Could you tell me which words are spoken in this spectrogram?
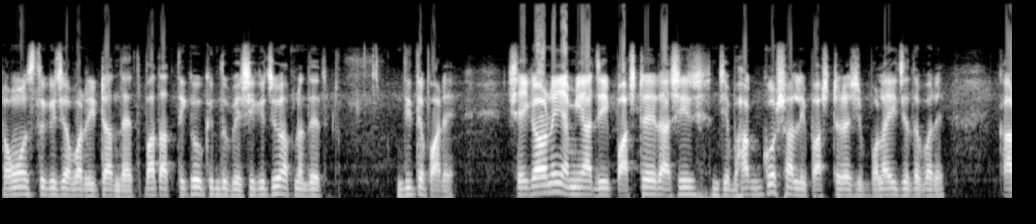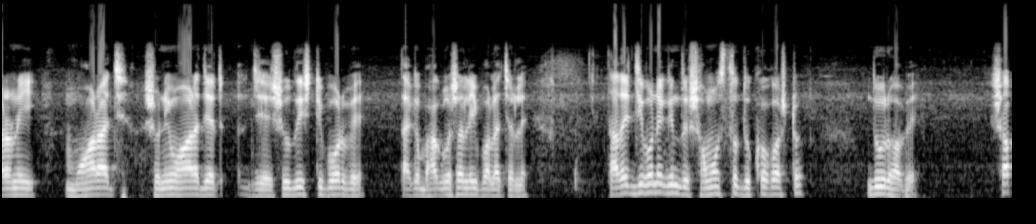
সমস্ত কিছু আবার রিটার্ন দেয় বা তার থেকেও কিন্তু বেশি কিছু আপনাদের দিতে পারে। সেই কারণেই আমি আজ এই পাঁচটা রাশির যে ভাগ্যশালী পাঁচটা রাশি বলাই যেতে পারে। কারণ এই মহারাজ, শনি মহারাজের যে সুদৃষ্টি পড়বে, তাকে ভাগ্যশালী বলা চলে। তাদের জীবনে কিন্তু সমস্ত দুঃখ কষ্ট দূর হবে। সব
